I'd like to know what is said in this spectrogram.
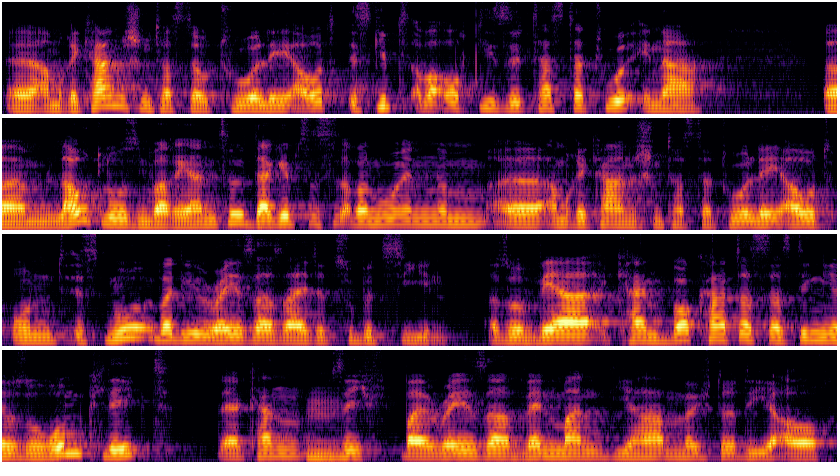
äh, amerikanischen Tastaturlayout. Es gibt aber auch diese Tastatur in einer ähm, lautlosen Variante. Da gibt es es aber nur in einem äh, amerikanischen Tastaturlayout und ist nur über die Razer-Seite zu beziehen. Also wer keinen Bock hat, dass das Ding hier so rumklickt, der kann mhm. sich bei Razer, wenn man die haben möchte, die auch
